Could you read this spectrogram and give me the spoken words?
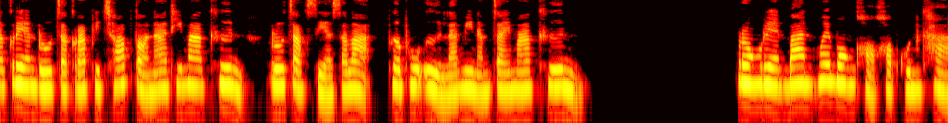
นักเรียนรู้จักรับผิดชอบต่อหน้าที่มากขึ้น รู้จักเสียสละเพื่อผู้อื่นและมีน้ำใจมากขึ้น โรงเรียนบ้านห้วยบงขอขอบคุณค่ะ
